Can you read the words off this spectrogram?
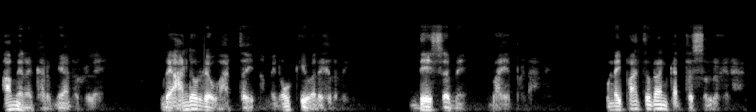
ஆம் என கருமையானவர்களே உடைய ஆண்டவருடைய வார்த்தை நம்மை நோக்கி வருகிறது. தேசமே பயப்படாதே. உன்னை பார்த்துதான் கத்த சொல்லுகிறார்.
